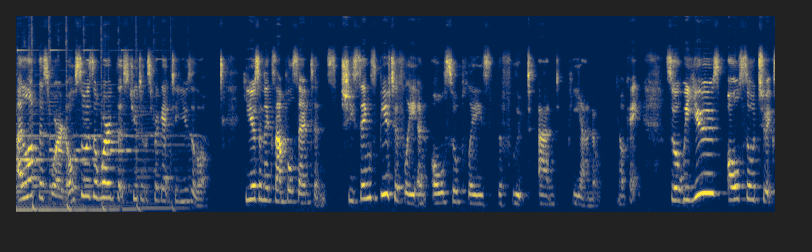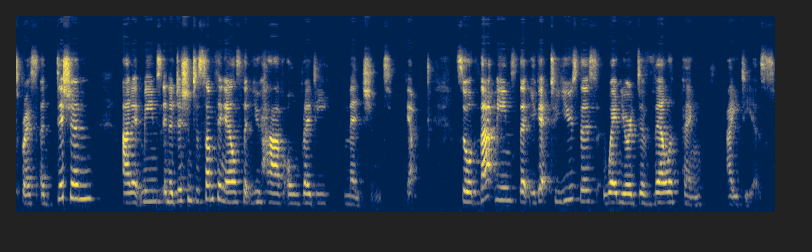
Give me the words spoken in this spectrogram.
I love this word. Also is a word that students forget to use a lot. Here's an example sentence. She sings beautifully and also plays the flute and piano. Okay, so we use also to express addition, and it means in addition to something else that you have already mentioned. Yeah, so that means that you get to use this when you're developing ideas.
